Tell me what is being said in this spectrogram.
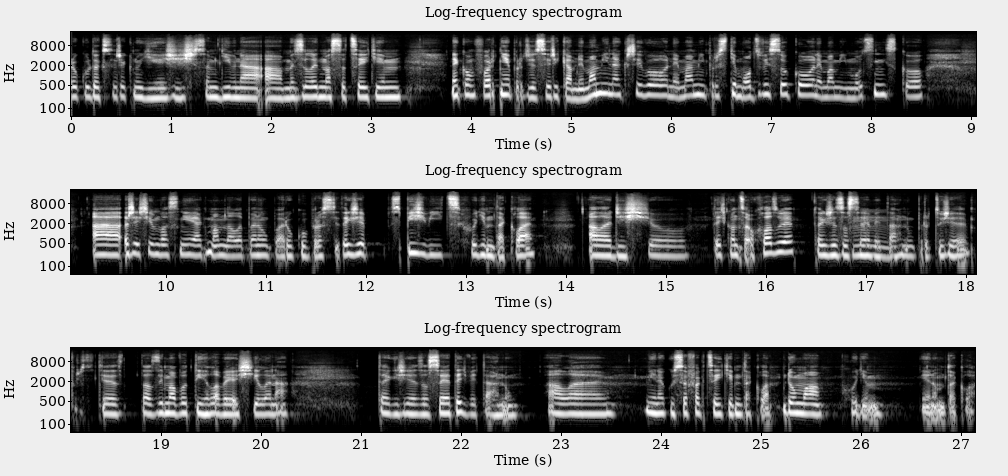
ruku, tak si řeknu, ježíš, jsem divná a mezi lidma se cítím nekomfortně, protože si říkám, nemám jí na křivo, nemám jí prostě moc vysoko, nemám jí moc nízko a řeším vlastně, jak mám nalepenou paruku prostě, takže spíš víc chodím takhle, ale když teď se ochlazuje, takže zase mm. je vytáhnu, protože prostě ta zima od té hlavy je šílená, takže zase je teď vytáhnu, ale jinak už se fakt cítím takhle. Doma chodím jenom takhle.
